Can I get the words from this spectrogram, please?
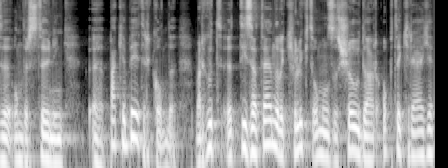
de ondersteuning pakken beter konden. Maar goed, het is uiteindelijk gelukt om onze show daar op te krijgen.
